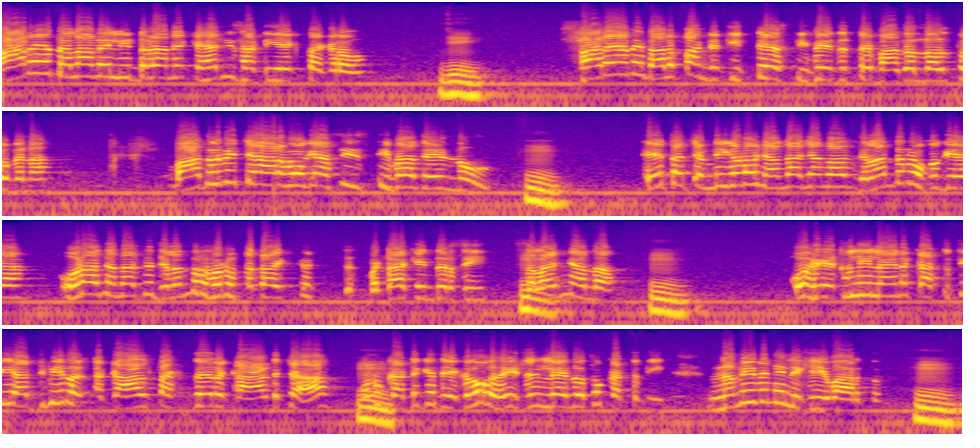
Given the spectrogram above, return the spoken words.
ਸਾਰੇ ਦਲਾਂ ਦੇ ਲੀਡਰਾਂ ਨੇ ਕਿਹਾ ਜੀ ਸਾਡੀ ਏਕਤਾ ਕਰਾਓ। ਜੀ। ਸਾਰਿਆਂ ਨੇ ਦਲ ਭੰਗ ਕੀਤੇ ਅਸਤੀਫੇ ਦਿੱਤੇ ਬਾਦਲ ਦਲ ਤੋਂ ਬਿਨਾ। ਬਾਦਲ ਵੀ ਤਿਆਰ ਹੋ ਗਿਆ ਸੀ ਅਸਤੀਫਾ ਦੇਣ ਨੂੰ। ਹੂੰ। ਇਹ ਤਾਂ ਚੰਡੀਗੜ੍ਹੋਂ ਜਾਂਦਾ ਜਾਂਦਾ ਜਲੰਧਰ ਰੁਕ ਗਿਆ। ਉਹਨਾਂ ਦਿਨਾਂ 'ਚ ਜਲੰਧਰ ਤੁਹਾਨੂੰ ਪਤਾ ਇੱਕ ਵੱਡਾ ਕੇਂਦਰ ਸੀ ਸਲਾਈਆਂ ਦਾ। ਹੂੰ। ਉਹ ਹੇਠਲੀ ਲਾਈਨ ਕੱਟਤੀ ਅੱਜ ਵੀ ਅਕਾਲ ਤਖਤ ਦੇ ਰਿਕਾਰਡ 'ਚ ਆ। ਉਹਨੂੰ। ਕੱਢ ਕੇ ਦੇਖ ਲਓ ਹੇਠਲੀ ਲਾਈਨ ਉਥੋਂ ਕੱਟਤੀ। ਨਵੀਂ ਵੀ ਨਹੀਂ ਲਿਖੀ ਇਬਾਰਤ। ਹੂੰ।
